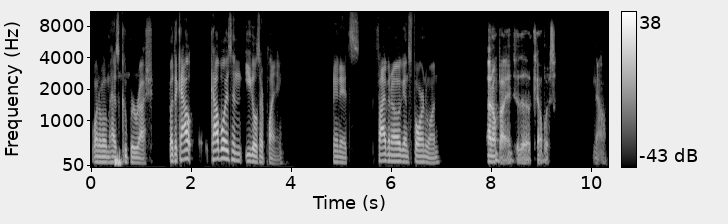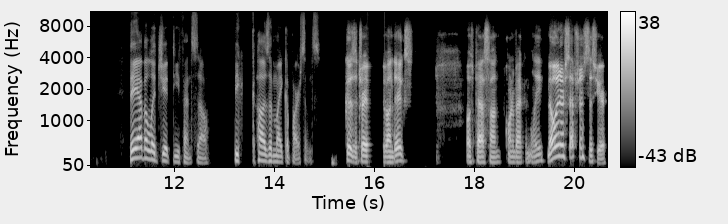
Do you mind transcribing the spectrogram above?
one of them has Cooper Rush. But the Cow Cowboys and Eagles are playing. And it's 5 and 0 against 4 and 1. I don't buy into the Cowboys. No. They have a legit defense though, because of Micah Parsons. Because of Trevon Diggs. Most passed on cornerback in the league. No interceptions this year.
